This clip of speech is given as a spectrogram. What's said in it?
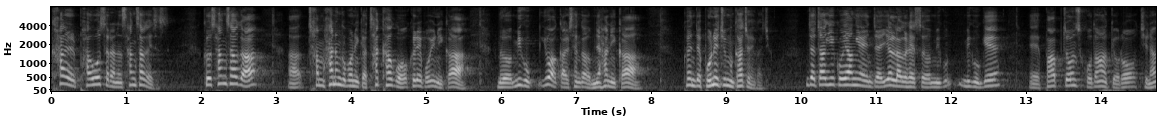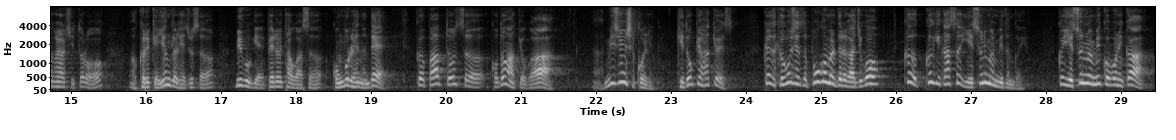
칼 파워스라는 상사가 있었어요. 그 상사가 아, 참 하는 거 보니까 착하고 그래 보이니까 너 미국 유학 갈 생각 없냐 하니까 그 이제 보내주면 가져 해가지고 이제 자기 고향에 이제 연락을 해서 미국 미국에 예, 밥 존스 고등학교로 진학을 할 수 있도록 어, 그렇게 연결해 줘서 미국에 배를 타고 가서 공부를 했는데 그 밥 존스 고등학교가 미션 스쿨 기독교 학교였어요. 그래서 그곳에서 복음을 들어가지고 그 거기 가서 예수님을 믿은 거예요. 그 예수님을 믿고 보니까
